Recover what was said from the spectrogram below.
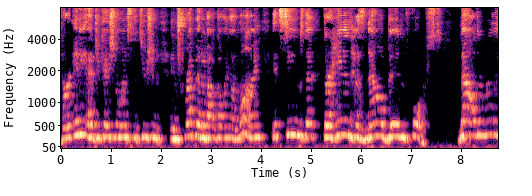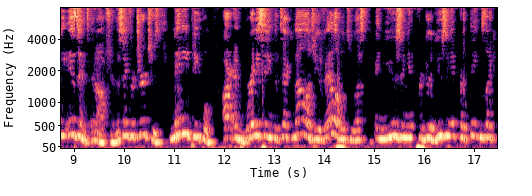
For any educational institution intrepid about going online, it seems that their hand has now been forced. Now there really isn't an option. The same for churches. Many people are embracing the technology available to us and using it for good, using it for things like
